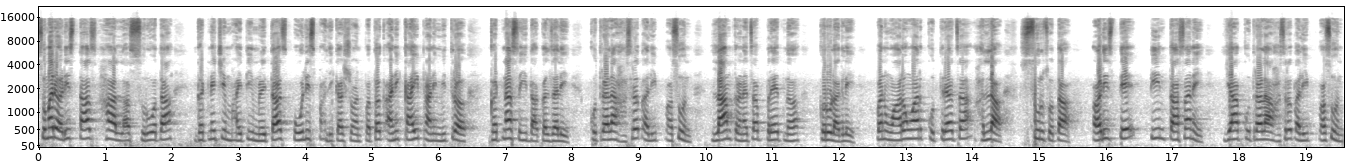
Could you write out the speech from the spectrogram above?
सुमारे अडीच तास हा हल्ला सुरू होता. घटनेची माहिती मिळताच पोलीस पालिका श्वान पथक आणि काही प्राणी मित्र घटनास्थळी दाखल झाले. कुत्र्याला हसरत अलीपासून लांब करण्याचा प्रयत्न करू लागले. पण वारंवार कुत्र्याचा हल्ला सुरूच होता. अडीच ते तीन तासाने या कुत्र्याला हसरत अलीपासून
